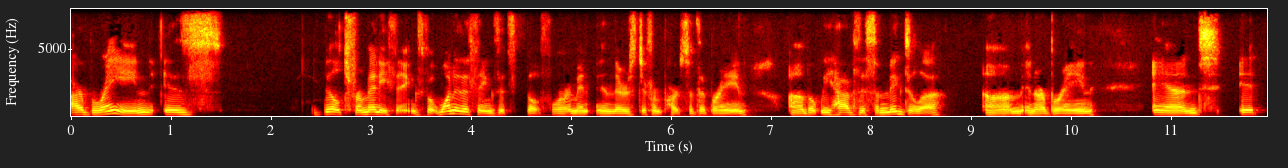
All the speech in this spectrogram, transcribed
our brain is built for many things, but one of the things it's built for, I mean, and there's different parts of the brain, um, but we have this amygdala um, in our brain, and it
